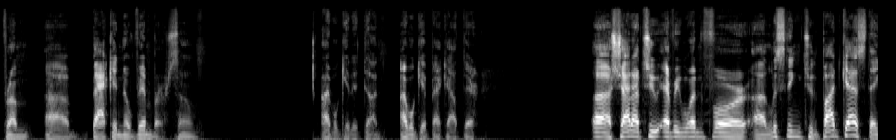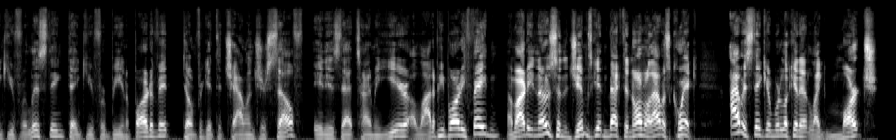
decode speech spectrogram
from uh, back in November. So I will get it done. I will get back out there. Uh, shout out to everyone for uh, listening to the podcast. Thank you for listening. Thank you for being a part of it. Don't forget to challenge yourself. It is that time of year. A lot of people already fading. I'm already noticing the gym's getting back to normal. That was quick. I was thinking we're looking at like March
